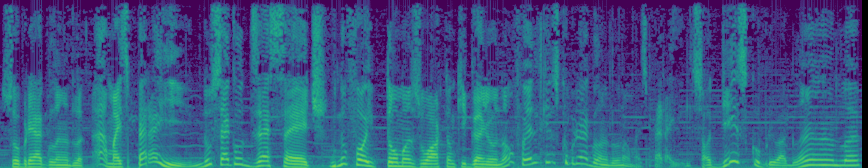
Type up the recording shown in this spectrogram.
sobre a glândula. Ah, mas peraí, no século 17, não foi Thomas Wharton que ganhou, não? Foi ele que descobriu a glândula. Não, mas peraí, ele só descobriu a glândula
